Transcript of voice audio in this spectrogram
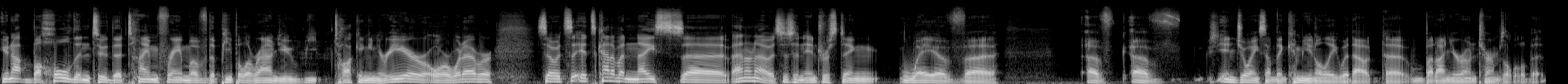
you're not beholden to the time frame of the people around you talking in your ear or whatever. So it's it's kind of a nice uh, I don't know. It's just an interesting way of uh, of of enjoying something communally without uh, but on your own terms a little bit.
